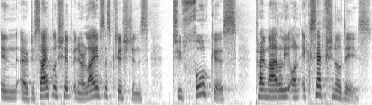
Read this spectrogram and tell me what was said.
in our discipleship, in our lives as Christians, to focus primarily on exceptional days.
